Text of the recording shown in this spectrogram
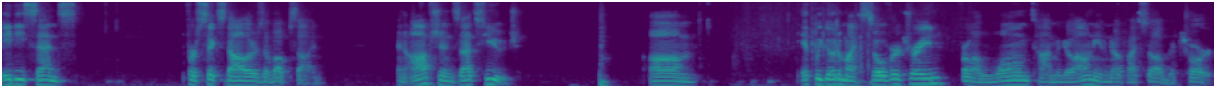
80 cents for $6 of upside and options, that's huge. Um, if we go to my silver trade from a long time ago, I don't even know if I saw the chart.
